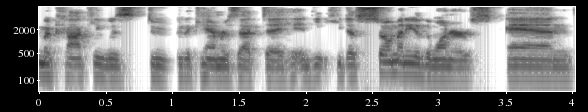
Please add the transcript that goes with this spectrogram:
McConkey was doing the cameras that day, and he, he does so many of the oneers. And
